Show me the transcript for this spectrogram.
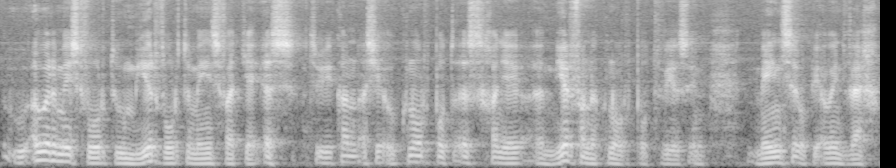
hoe ouer 'n mens word, hoe meer word 'n mens wat jy is. So jy kan as jy 'n knorpot is, gaan jy 'n uh, meer van 'n knorpot wees en mense op die ou end weg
